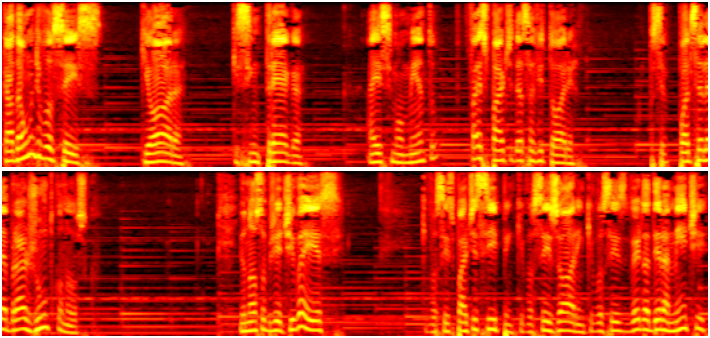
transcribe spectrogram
cada um de vocês que ora, que se entrega a esse momento, faz parte dessa vitória. Você pode celebrar junto conosco. E o nosso objetivo é esse: que vocês participem, que vocês orem, que vocês verdadeiramente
